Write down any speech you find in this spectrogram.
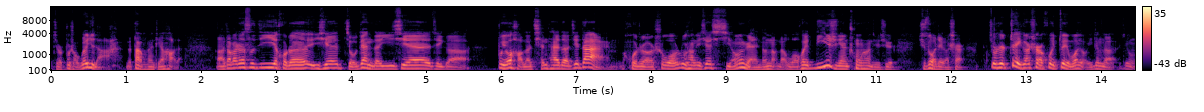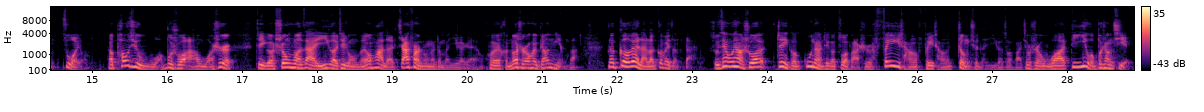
就是不守规矩的啊，那大部分挺好的啊。大巴车司机或者一些酒店的一些这个不友好的前台的接待，或者说路上的一些行人等等的，我会第一时间冲上去去去做这个事儿，就是这个事儿会对我有一定的这种作用。那抛去我不说啊，我是这个生活在一个这种文化的夹缝中的这么一个人，会很多时候会比较拧巴。那各位来了，各位怎么办？首先，我想说，这个姑娘这个做法是非常非常正确的一个做法，就是我第一我不生气，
